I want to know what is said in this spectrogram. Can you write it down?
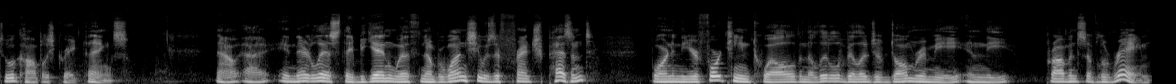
to accomplish great things. Now, uh, in their list, they begin with number one, she was a French peasant born in the year 1412 in the little village of Domremy in the province of Lorraine.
